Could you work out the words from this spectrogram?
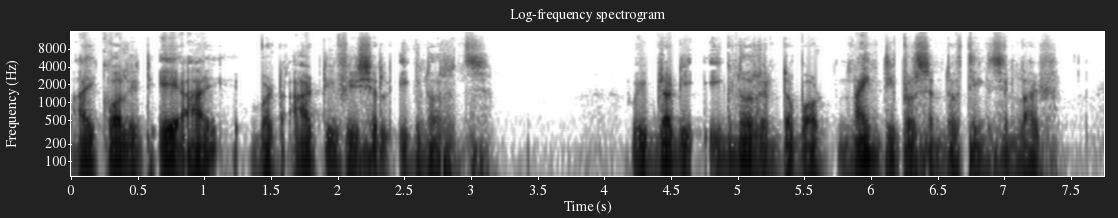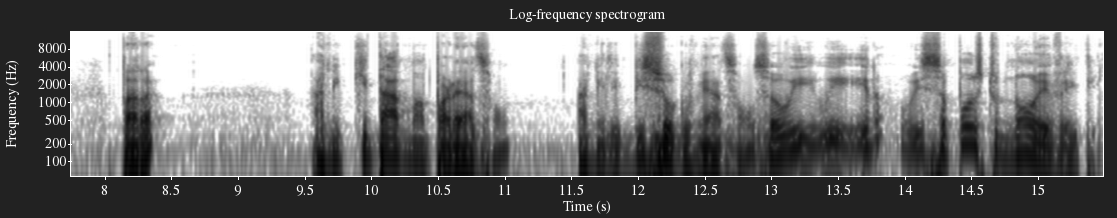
I call it AI but artificial ignorance वी ब्लडी इग्नोरेन्ट अबाउट नाइन्टी पर्सेन्ट अफ थिङ्स इन लाइफ तर हामी किताबमा पढेका छौँ हामीले विश्व घुमेका छौँ सो वी वी यु नो वी सपोज टु नो एभ्रिथिङ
